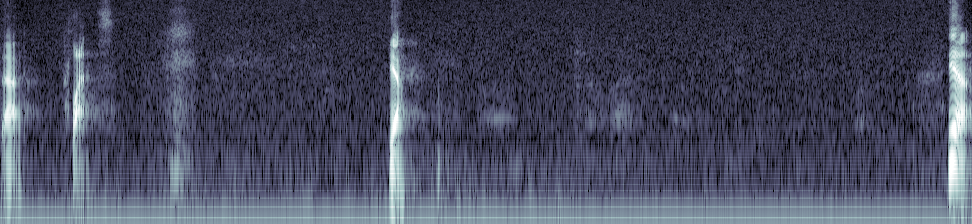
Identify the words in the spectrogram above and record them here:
that class. Yeah. Yeah,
